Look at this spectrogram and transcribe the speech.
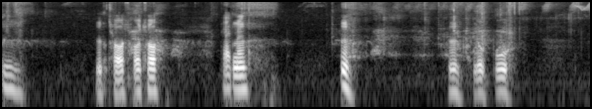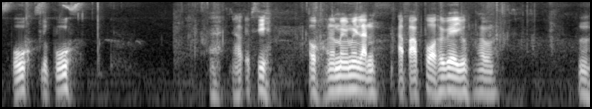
อืมโชโชโชแป๊บหนึ่งอืมดูปูปูดูปูอะนะครับเอฟซีโอ้ไม่ไม่รันอาปากปอดเวอยู่ครับ อืม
